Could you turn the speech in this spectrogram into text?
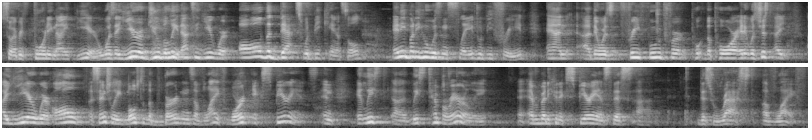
so every 49th year, was a year of Jubilee. That's a year where all the debts would be canceled, anybody who was enslaved would be freed, and uh, there was free food for po- the poor, and it was just a, a year where all, essentially, most of the burdens of life weren't experienced. And at least, uh, at least temporarily, everybody could experience this, uh, this rest of life.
